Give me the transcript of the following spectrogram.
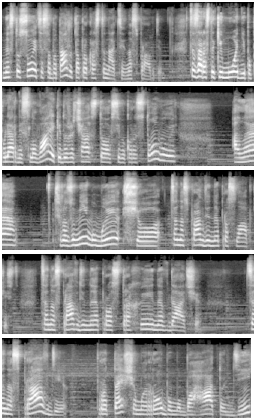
не стосується саботажу та прокрастинації насправді. Це зараз такі модні популярні слова, які дуже часто всі використовують. Але чи розуміємо ми, що це насправді не про слабкість, це насправді не про страхи невдачі. Це насправді про те, що ми робимо багато дій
